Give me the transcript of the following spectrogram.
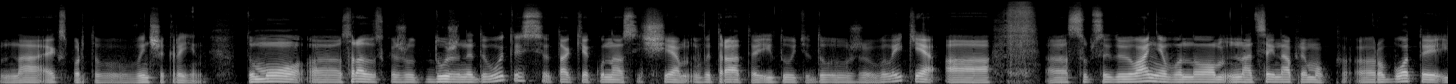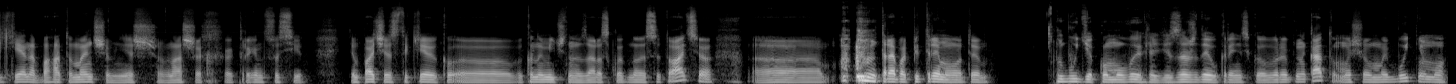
на експорт в інші країни. Тому е, сразу скажу, дуже не дивуйтесь, так як у нас ще витрати йдуть дуже великі, а е, субсидіювання воно на цей напрямок роботи є набагато меншим, ніж в наших країн сусід. Тим паче з такою е, економічною зараз складною ситуацією е, треба підтримувати будь-якому вигляді завжди українського виробника, тому що в майбутньому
